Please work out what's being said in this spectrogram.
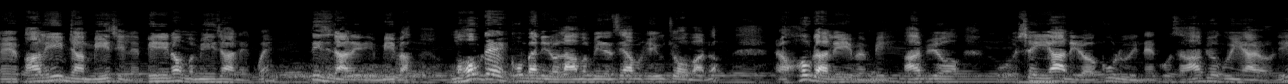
အဲဘာလေးများမေးခြင်းလဲဘေးတွေတော့မမေးကြနဲ့ကွယ်သိစရာလေးတွေမေးပါမဟုတ်တဲ့ comment တွေတော့လာမမေးနဲ့ဆရာမဖေဘူးကြောပါเนาะအဲ့တော့ဟုတ်တာလေးပဲမေးဘာပြောဟိုအချိန်ရနေတော့ကိုလူတွေနဲ့ကိုစကားပြောခွင့်ရတော့လေ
